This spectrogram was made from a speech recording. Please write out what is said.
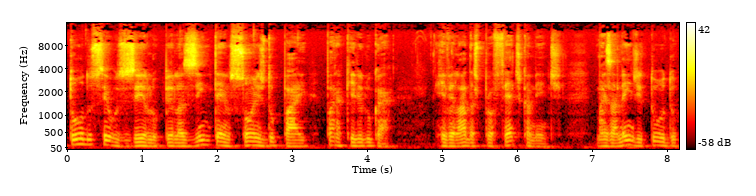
todo o seu zelo pelas intenções do Pai para aquele lugar, reveladas profeticamente. Mas, além de tudo,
